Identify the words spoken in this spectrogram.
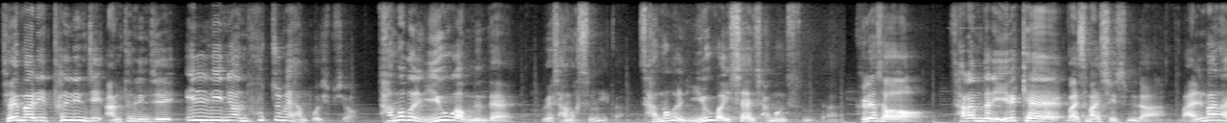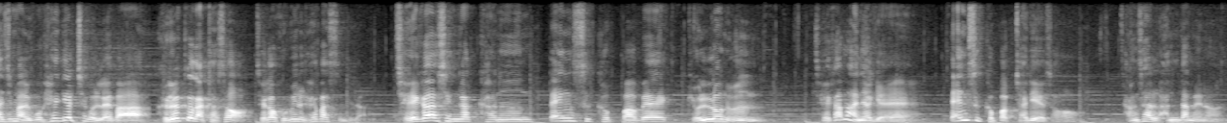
제 말이 틀린지 안 틀린지 1, 2년 후쯤에 한번 보십시오 사 먹을 이유가 없는데 왜 사 먹습니까? 사 먹을 이유가 있어야 사 먹습니다 그래서 사람들이 이렇게 말씀할 수 있습니다. 말만 하지 말고 해결책을 내봐. 그럴 것 같아서 제가 고민을 해봤습니다. 제가 생각하는 땡스 컵밥의 결론은 제가 만약에 땡스 컵밥 자리에서 장사를 한다면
